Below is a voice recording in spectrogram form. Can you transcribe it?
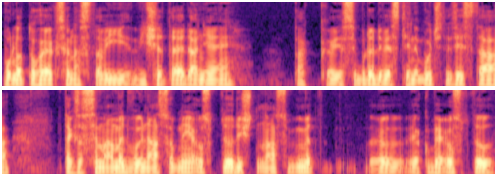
podle toho, jak se nastaví výše té daně, tak jestli bude 200 nebo 400, tak zase máme dvojnásobný rozptyl, když násobíme eh, jakoby rozptyl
